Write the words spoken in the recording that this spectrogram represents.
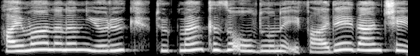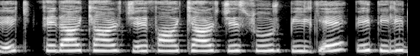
Hayma ananın yörük, Türkmen kızı olduğunu ifade eden Çelik, fedakar, cefakar, cesur, bilge ve dili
